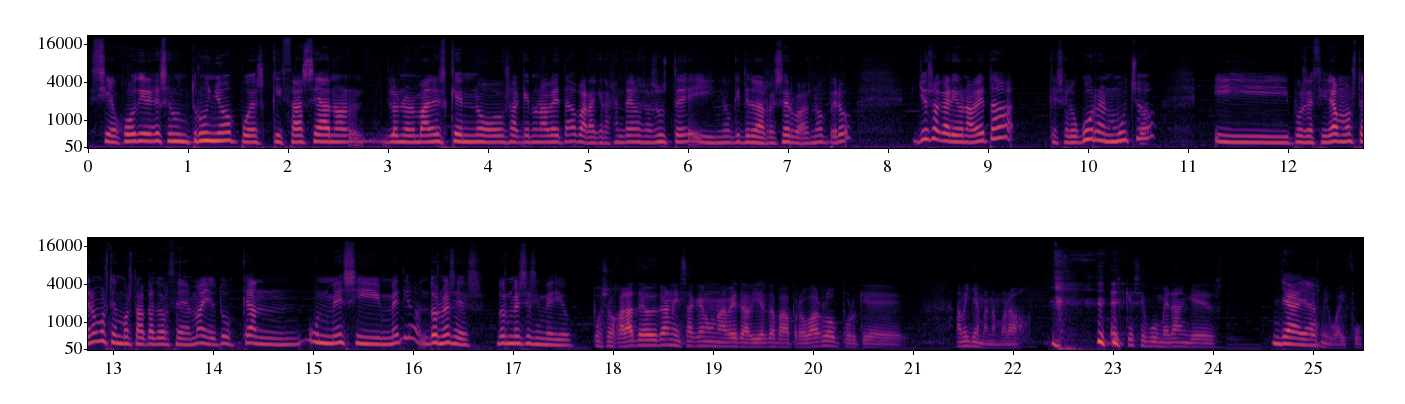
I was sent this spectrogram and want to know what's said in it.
si el juego tiene que ser un truño, pues quizás sea lo normal es que no saquen una beta para que la gente no se asuste y no quiten las reservas, ¿no? Pero yo sacaría una beta, que se le ocurren mucho y pues decidamos. Tenemos tiempo hasta el 14 de mayo, tú. Quedan un mes y medio, dos meses, dos meses y medio. Pues ojalá te oigan y saquen una beta abierta para probarlo porque a mí ya me ha enamorado. es que ese boomerang es, Ya, ya. es mi waifu.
